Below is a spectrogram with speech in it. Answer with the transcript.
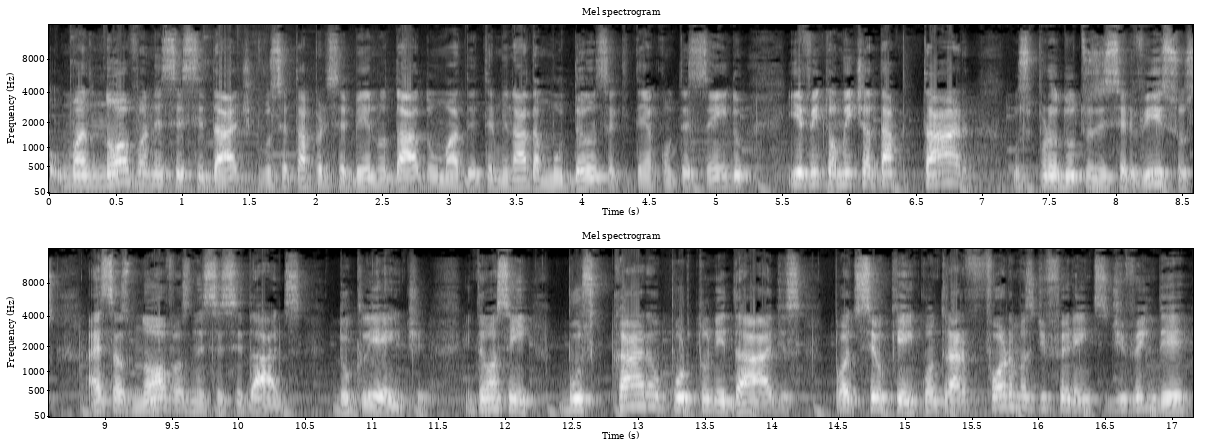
uma nova necessidade que você está percebendo, dado uma determinada mudança que tem acontecendo, e eventualmente adaptar os produtos e serviços a essas novas necessidades do cliente. Então, assim, buscar oportunidades pode ser o que? Encontrar formas diferentes de vender.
